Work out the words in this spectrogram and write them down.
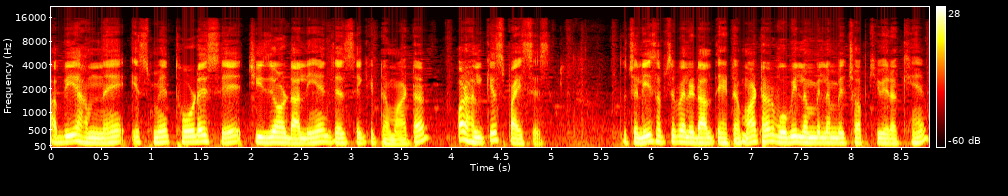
अभी हमने इसमें थोड़े से चीज़ें और डाली हैं, जैसे कि टमाटर और हल्के स्पाइसेस तो चलिए सबसे पहले डालते हैं टमाटर, वो भी लंबे लंबे चॉप किए रखे हैं।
